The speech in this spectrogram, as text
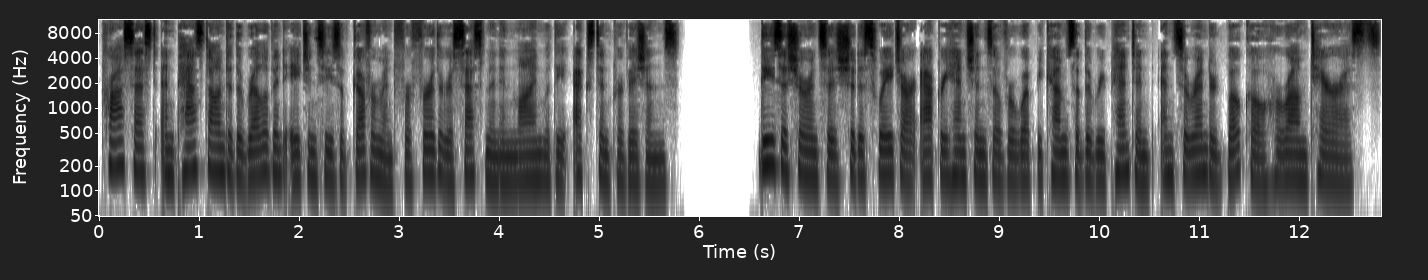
processed and passed on to the relevant agencies of government for further assessment in line with the extant provisions. These assurances should assuage our apprehensions over what becomes of the repentant and surrendered Boko Haram terrorists.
